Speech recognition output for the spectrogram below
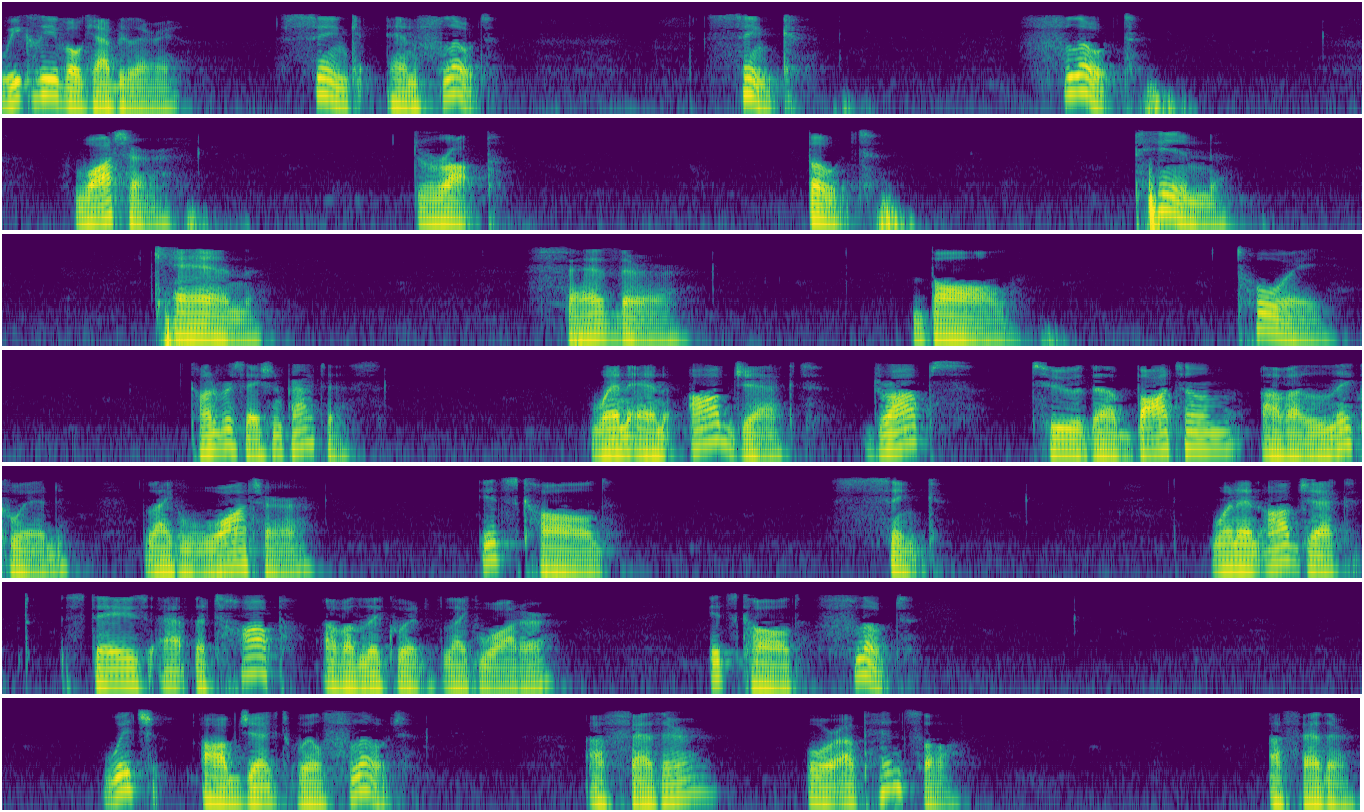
Weekly vocabulary. Sink and float. Sink, float, water, drop, boat, pin, can, feather, ball toy. Conversation practice. When an object drops to the bottom of a liquid like water, it's called sink. When an object stays at the top of a liquid like water, it's called float. Which object will float? A feather or a pencil? A feather.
